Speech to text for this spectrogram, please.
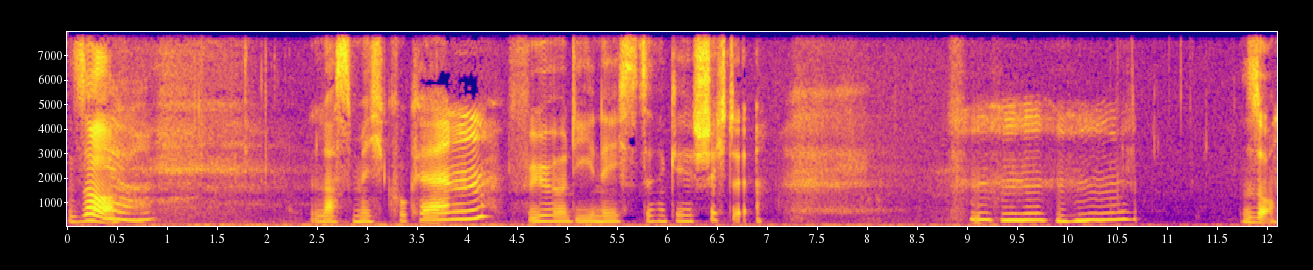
Ja. So. Ja. Lass mich gucken für die nächste Geschichte. So.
